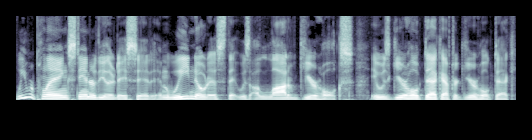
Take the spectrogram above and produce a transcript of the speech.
we were playing standard the other day, Sid, and we noticed that it was a lot of Gear Hulks. It was Gear Hulk deck after Gear Hulk deck,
